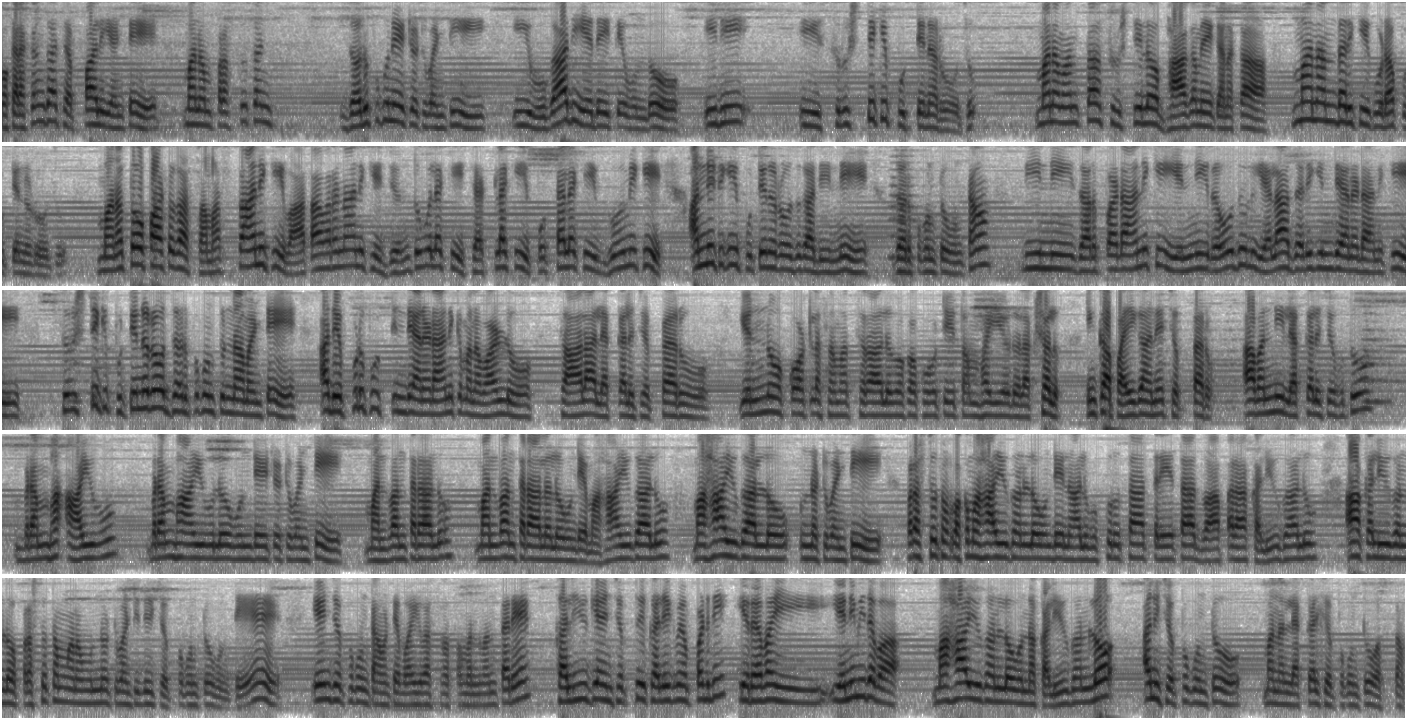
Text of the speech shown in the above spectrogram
ఒక రకంగా చెప్పాలి అంటే మనం ప్రస్తుతం జరుపుకునేటటువంటి ఈ ఉగాది ఏదైతే ఉందో ఇది ఈ సృష్టికి పుట్టిన రోజు. మనమంతా సృష్టిలో భాగమే గనక మనందరికీ కూడా పుట్టినరోజు మనతో పాటుగా సమస్తానికి వాతావరణానికి జంతువులకి చెట్లకి పుట్టలకి భూమికి అన్నిటికీ పుట్టినరోజుగా దీన్ని జరుపుకుంటూ ఉంటాం. దీన్ని జరపడానికి ఎన్ని రోజులు ఎలా జరిగింది అనడానికి సృష్టికి పుట్టినరోజు జరుపుకుంటున్నామంటే అది ఎప్పుడు పుట్టింది అనడానికి మన వాళ్ళు చాలా లెక్కలు చెప్పారు. ఎన్నో కోట్ల సంవత్సరాలు ఒక కోటి తొంభై ఏడు లక్షలు ఇంకా పైగానే చెప్తారు. అవన్నీ లెక్కలు చెబుతూ బ్రహ్మ ఆయువు బ్రహ్మాయువులో ఉండేటటువంటి మన్వంతరాలు మన్వంతరాలలో ఉండే మహాయుగాలు మహాయుగాల్లో ఉన్నటువంటి ప్రస్తుతం ఒక మహాయుగంలో ఉండే నాలుగు కృత త్రేత ద్వాపర కలియుగాలు ఆ కలియుగంలో ప్రస్తుతం మనం ఉన్నటువంటిది చెప్పుకుంటూ ఉంటే ఏం చెప్పుకుంటామంటే వైవస్వత మన్వంతరే కలియుగే అని చెప్తూ ఈ కలియుగం ఎప్పటిది? ఇరవై ఎనిమిదవ మహాయుగంలో ఉన్న కలియుగంలో అని చెప్పుకుంటూ మనం లెక్కలు చెప్పుకుంటూ వస్తాం.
